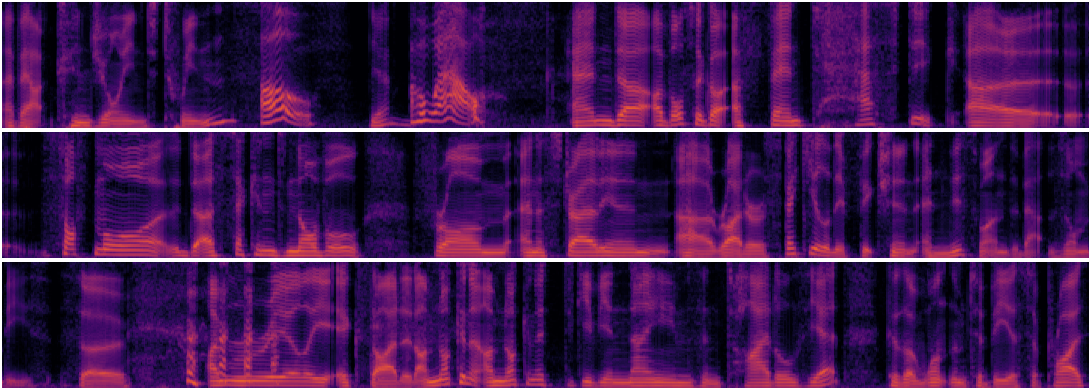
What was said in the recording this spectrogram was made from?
about conjoined twins. Oh. Yeah. Oh wow. And uh, I've also got a fantastic uh, sophomore uh, second novel from an Australian uh, writer of speculative fiction, and this one's about zombies. So I'm really excited. I'm not gonna I'm not gonna give you names and titles yet because I want them to be a surprise.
